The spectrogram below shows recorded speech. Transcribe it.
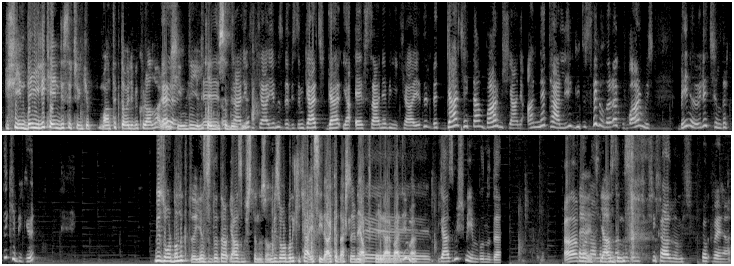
bir şeyin değili kendisi çünkü mantıkta öyle bir kural var ya evet. bir şeyin değili kendisidir ee, terlik hikayemiz de bizim ger, ger ya efsane bir hikayedir ve gerçekten varmış yani anne terliği güdüsel olarak varmış. Beni öyle çıldırttı ki bir gün bir zorbalıktı. Yazıda da yazmıştınız onu. Bir zorbalık hikayesiydi arkadaşlarına yaptıkları ee, galiba değil mi? Yazmış mıyım bunu da? Aa, evet Allah, yazdınız. Hiçbir şey kalmamış. Çok fena.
